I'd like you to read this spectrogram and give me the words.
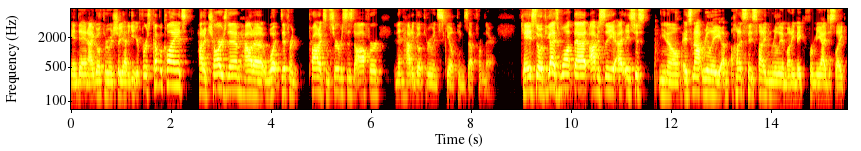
And then I go through and show you how to get your first couple clients how to charge them how to what different products and services to offer and then how to go through and scale things up from there Okay, so if you guys want that obviously uh, it's just you know It's not really um, honestly It's not even really a moneymaker for me. I just like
